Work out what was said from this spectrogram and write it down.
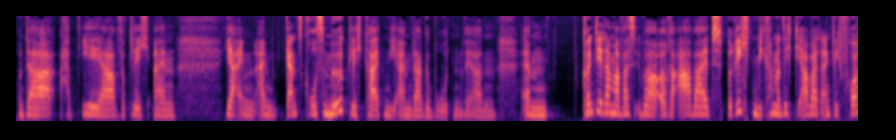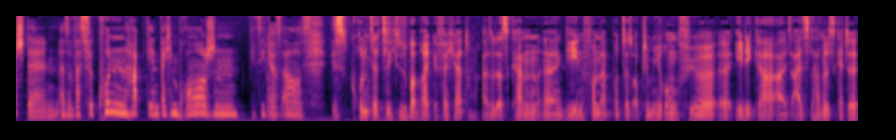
Und da habt ihr ja wirklich ein ja, ein, ein ganz große Möglichkeiten, die einem da geboten werden. Ähm, Könnt ihr da mal was über eure Arbeit berichten? Wie kann man sich die Arbeit eigentlich vorstellen? Also was für Kunden habt ihr, in welchen Branchen? Wie sieht ja. das aus? Ist grundsätzlich super breit gefächert. Also das kann äh, gehen von der Prozessoptimierung für äh, Edeka als Einzelhandelskette,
